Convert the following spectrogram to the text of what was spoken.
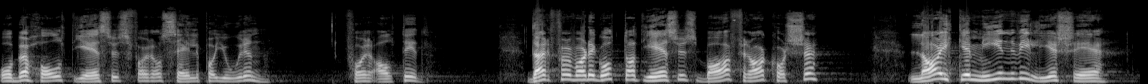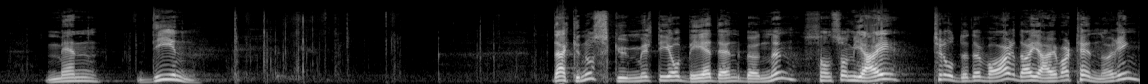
og beholdt Jesus for oss selv på jorden for alltid. Derfor var det godt at Jesus ba fra korset. La ikke min vilje skje, men din. Det er ikke noe skummelt i å be den bønnen, sånn som jeg trodde det var da jeg var tenåring.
